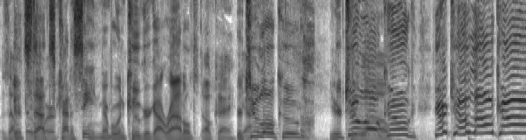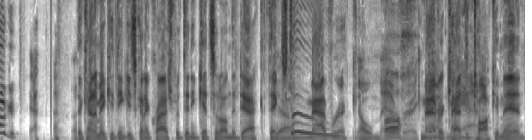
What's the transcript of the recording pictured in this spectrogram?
Is that it's that kind of scene. Remember when Cougar got rattled? Okay, You're yeah. too low, Coog. You're, too, too low, low. Coog. You're too low, Coog. they kind of make you think he's going to crash, but then he gets it on the deck thanks Yeah. to Maverick. Oh, Maverick. Maverick That had to talk him in.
